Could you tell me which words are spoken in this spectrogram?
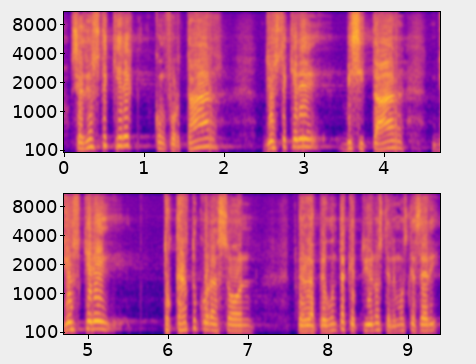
O sea, Dios te quiere confortar, Dios te quiere visitar, Dios quiere tocar tu corazón, pero la pregunta que tú y yo nos tenemos que hacer,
